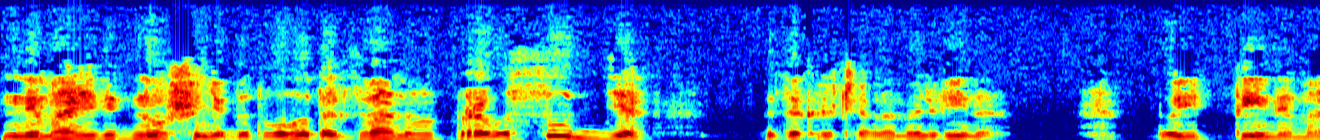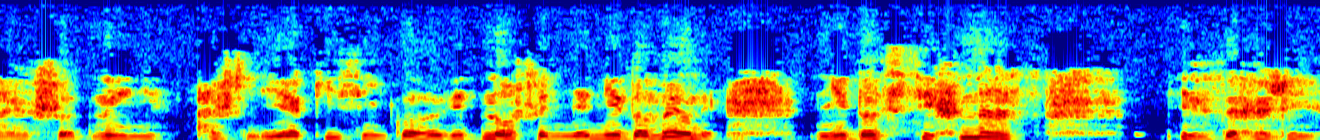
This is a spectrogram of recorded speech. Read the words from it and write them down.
не має відношення до твого так званого правосуддя, закричала Мальвіна, то і ти не маєш однині аж ніякісінького відношення ні до мене, ні до всіх нас. І взагалі.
